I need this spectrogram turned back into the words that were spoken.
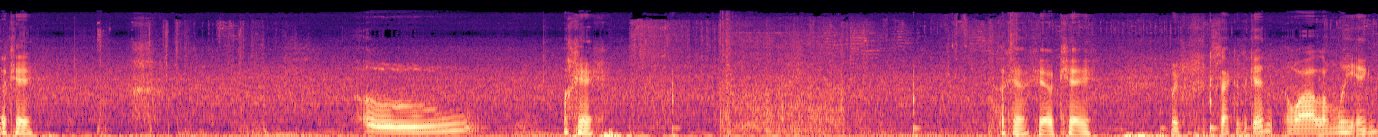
okay. Oh. Okay. Okay, okay, okay. Wait for a second again. While I'm waiting,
